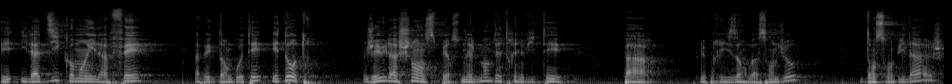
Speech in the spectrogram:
Et il a dit comment il a fait avec Dangote et d'autres. J'ai eu la chance personnellement d'être invité par le président Obasanjo dans son village.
